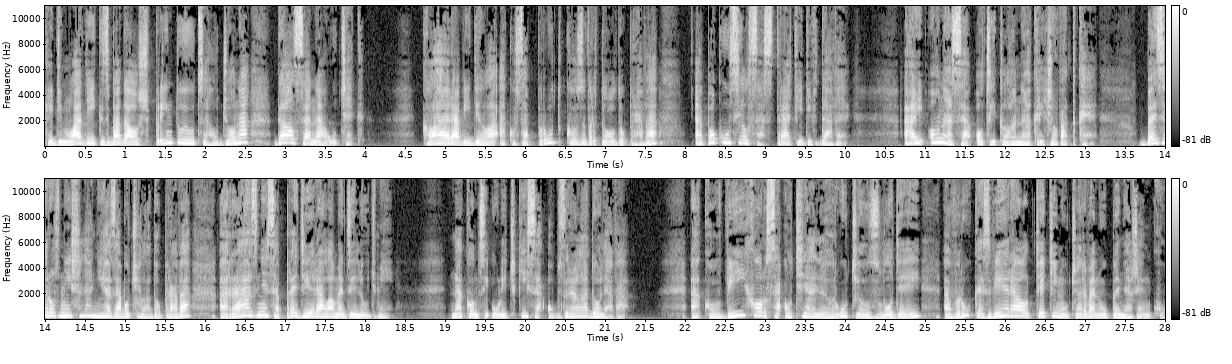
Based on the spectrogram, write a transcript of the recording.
Keď mladík zbadal šprintujúceho Johna, dal sa na útek. Klára videla, ako sa prudko zvrtol doprava a pokúsil sa stratiť v dave. Aj ona sa ocitla na kryžovatke – bez rozmýšľania zabočila doprava a rázne sa predierala medzi ľuďmi. Na konci uličky sa obzrela doľava. Ako výchor sa odtiaľ rútil zlodej a v ruke zvieral tetinu červenú peňaženku.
